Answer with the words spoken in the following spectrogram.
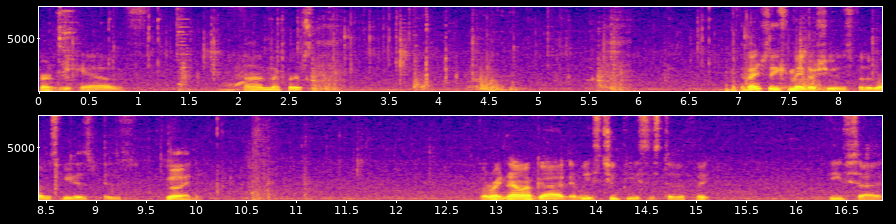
currently have on my person. Eventually, commando shoes for the run speed is, is good. But right now I've got at least two pieces to the thi thief set.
